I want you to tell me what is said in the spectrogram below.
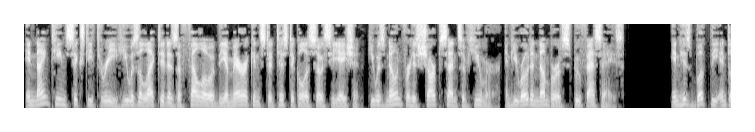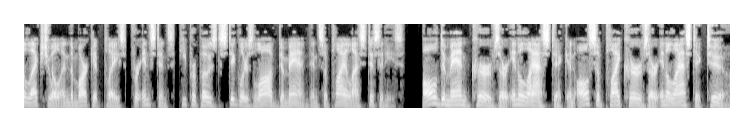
In 1963 he was elected as a Fellow of the American Statistical Association. He was known for his sharp sense of humor, and he wrote a number of spoof essays. In his book The Intellectual and the Marketplace, for instance, he proposed Stigler's law of demand and supply elasticities. All demand curves are inelastic and all supply curves are inelastic too.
